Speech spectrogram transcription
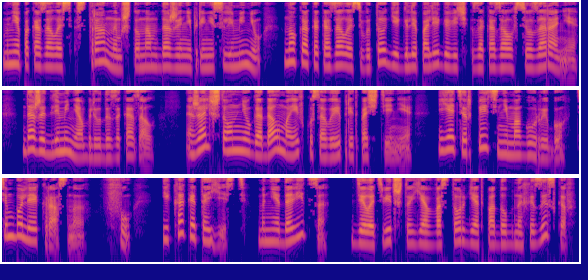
Мне показалось странным, что нам даже не принесли меню, но, как оказалось, в итоге Глеб Олегович заказал все заранее, даже для меня блюдо заказал. Жаль, что он не угадал мои вкусовые предпочтения. Я терпеть не могу рыбу, тем более красную. Фу, и как это есть? Мне давиться? Делать вид, что я в восторге от подобных изысков?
